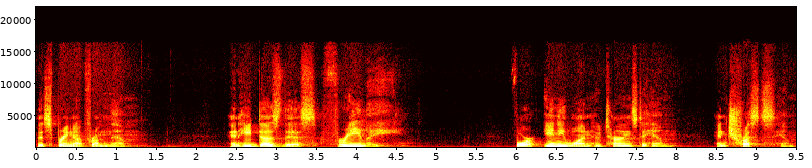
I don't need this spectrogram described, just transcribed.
that spring up from them. And He does this freely for anyone who turns to Him and trusts Him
